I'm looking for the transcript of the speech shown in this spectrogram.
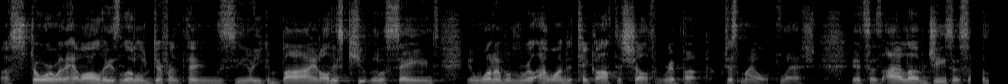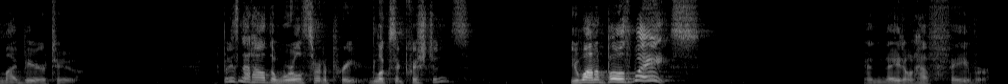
a store where they have all these little different things, you know, you can buy and all these cute little sayings. And one of them, I wanted to take off the shelf and rip up, just my old flesh. It says, I love Jesus and my beer too. But isn't that how the world sort of pre- looks at Christians? You want it both ways. And they don't have favor.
